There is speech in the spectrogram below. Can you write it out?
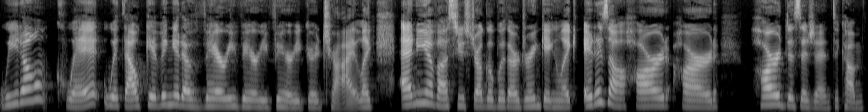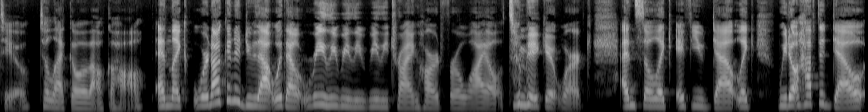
we don't quit without giving it a very, very, very good try. Like, any of us who struggled with our drinking, like, it is a hard, hard hard decision to come to to let go of alcohol. And like we're not going to do that without really really really trying hard for a while to make it work. And so like if you doubt like we don't have to doubt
